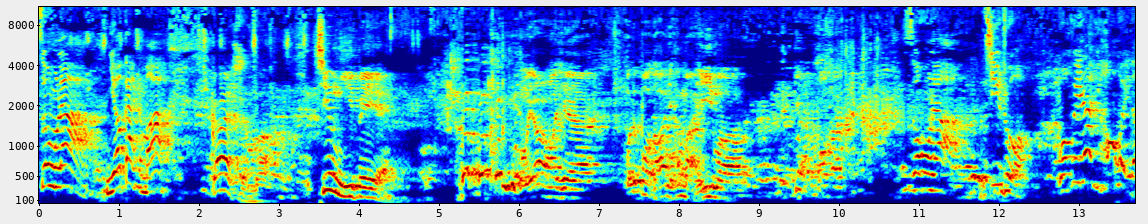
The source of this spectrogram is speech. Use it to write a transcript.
孙洪亮，你要干什么？干什么？敬你一杯。怎么样，王姐？我的报答你还满意吗？孙洪亮，记住，我会让你后悔的。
